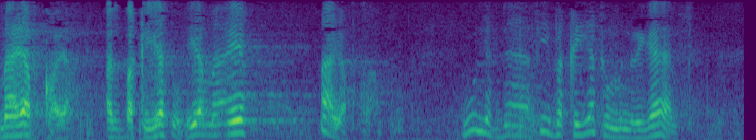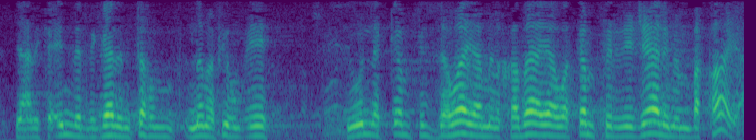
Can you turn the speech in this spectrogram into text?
ما يبقى يعني. البقية هي ما إيه؟ ما يبقى. يقول لك ده في بقية من رجال. يعني كأن الرجال انتهم إنما فيهم إيه؟ يقول لك كم في الزوايا من خبايا وكم في الرجال من بقايا.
